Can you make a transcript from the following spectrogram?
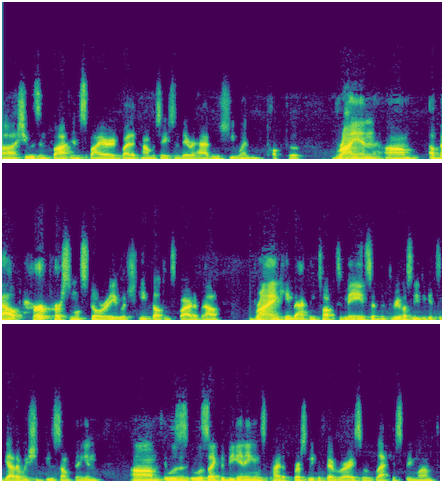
Uh, she was inspired by the conversations they were having. She went and talked to Brian um, about her personal story, which he felt inspired about. Brian came back and talked to me and said the three of us need to get together. We should do something. And um, it was it was like the beginning. It was probably the first week of February, so it was Black History Month,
